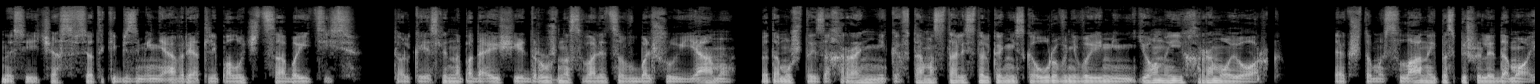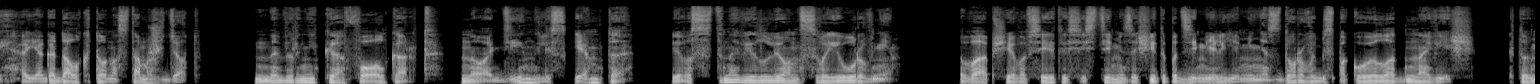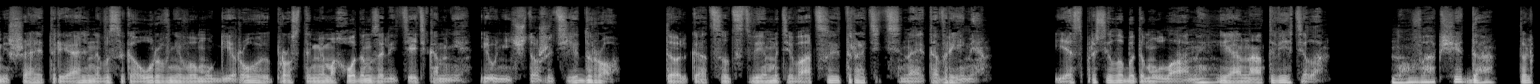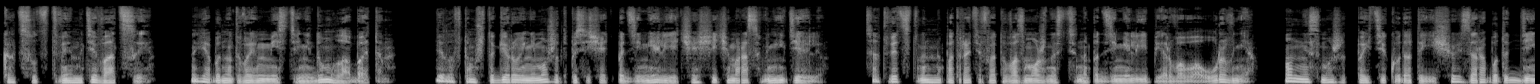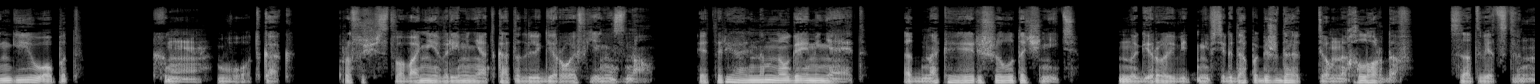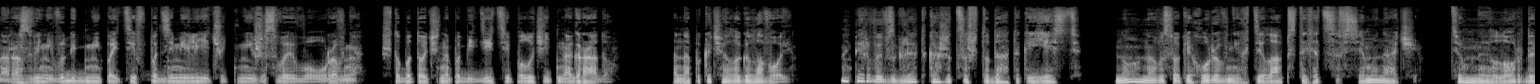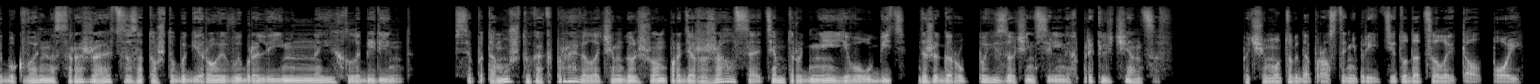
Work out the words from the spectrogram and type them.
Но сейчас все-таки без меня вряд ли получится обойтись. Только если нападающие дружно свалятся в большую яму, потому что из охранников там остались только низкоуровневые миньоны и хромой орк. Так что мы с Ланой поспешили домой, а я гадал, кто нас там ждет. Наверняка Фолкарт, но один или с кем-то, и восстановил ли он свои уровни. Вообще во всей этой системе защиты подземелья меня здорово беспокоила одна вещь. Кто мешает реально высокоуровневому герою просто мимоходом залететь ко мне и уничтожить ядро? Только отсутствие мотивации тратить на это время. Я спросил об этом у Ланы, и она ответила. «Ну, вообще да, только отсутствие мотивации. Но я бы на твоем месте не думала об этом. Дело в том, что герой не может посещать подземелье чаще, чем раз в неделю. Соответственно, потратив эту возможность на подземелье первого уровня, он не сможет пойти куда-то еще и заработать деньги и опыт. Хм, вот как. Про существование времени отката для героев я не знал. Это реально многое меняет. Однако я решил уточнить. Но герои ведь не всегда побеждают темных лордов. Соответственно, разве не выгоднее пойти в подземелье чуть ниже своего уровня, чтобы точно победить и получить награду? Она покачала головой. На первый взгляд кажется, что да, так и есть. Но на высоких уровнях дела обстоят совсем иначе. Темные лорды буквально сражаются за то, чтобы герои выбрали именно их лабиринт. Все потому, что, как правило, чем дольше он продержался, тем труднее его убить даже группа из очень сильных приключенцев. Почему тогда просто не прийти туда целой толпой?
